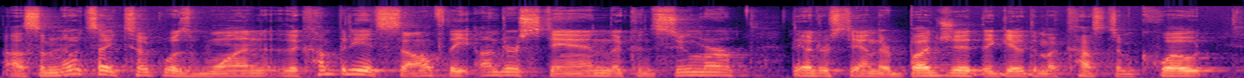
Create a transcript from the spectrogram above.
uh, some notes I took was one, the company itself, they understand the consumer, they understand their budget, they give them a custom quote.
